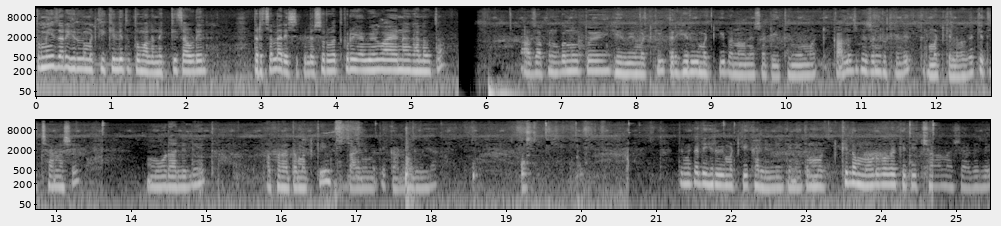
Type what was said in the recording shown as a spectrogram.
तुम्ही जर हिरवी मटकी केली तर तुम्हाला नक्कीच आवडेल. तर चला रेसिपीला सुरुवात करूया. वेळ वाया न घालवता. आज आपण बनवतोय हिरवी मटकी. तर हिरवी मटकी बनवण्यासाठी इथे मी मट कालच भिजून घेतलेले तर मटकीला बघा किती छान असे मोड आलेले आहेत. आपण आता मटकी चाळणीमध्ये काढून घेऊया. तुम्ही कधी हिरवी मटकी खाल्लेली की नाही? तर मटकीला मोड बघा किती छान असे आलेले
